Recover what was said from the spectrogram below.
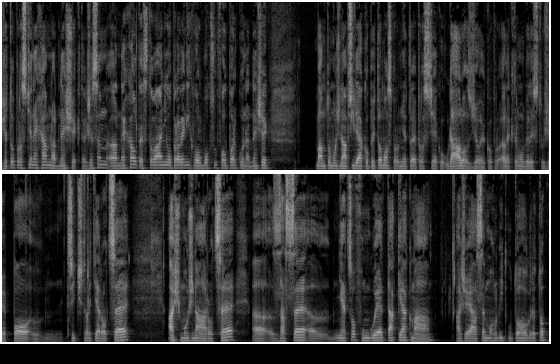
že to prostě nechám na dnešek. Takže jsem eh, nechal testování opravených wallboxů v Parku na dnešek. Mám to možná přijde jako pitomost, pro mě to je prostě jako událost, že jo, jako pro elektromobilistu, že po mm, tři čtvrtě roce až možná roce eh, zase eh, něco funguje tak, jak má a že já jsem mohl být u toho, kdo to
